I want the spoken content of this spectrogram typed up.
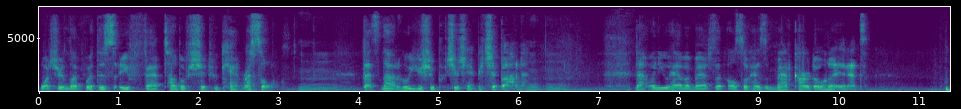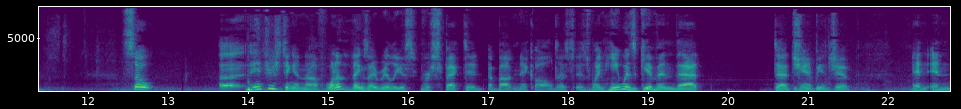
what you're left with is a fat tub of shit who can't wrestle. Hmm. That's not who you should put your championship on. Not when you have a match that also has Matt Cardona in it. So, uh, interesting enough, one of the things I really respected about Nick Aldis is when he was given that that championship, and and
